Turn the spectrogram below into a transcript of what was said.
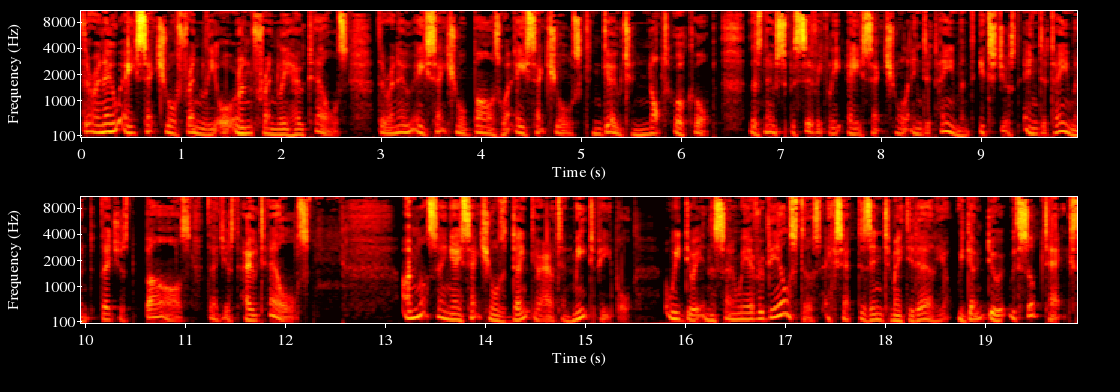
There are no asexual friendly or unfriendly hotels. There are no asexual bars where asexuals can go to not hook up. There's no specifically asexual entertainment. It's just entertainment. They're just bars. They're just hotels. I'm not saying asexuals don't go out and meet people. We do it in the same way everybody else does, except as intimated earlier, we don't do it with subtext.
